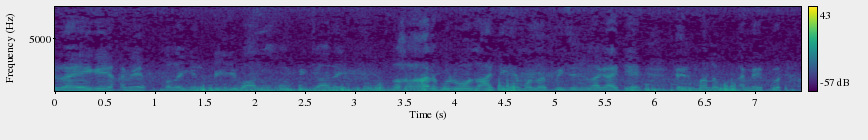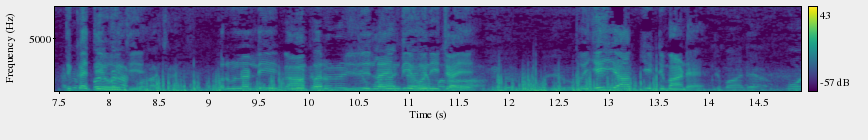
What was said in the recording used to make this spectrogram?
रहेंगे हमें मतलब इन बिजली वालों को बेचारे हर रोज आते हैं मतलब बिजली लगाते हैं। फिर मतलब हमें दिक्कतें होती है। परमानेंटली यहाँ पर बिजली लाइन भी होनी चाहिए। हाँ, तो यही आपकी डिमांड है। डिमांड है और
